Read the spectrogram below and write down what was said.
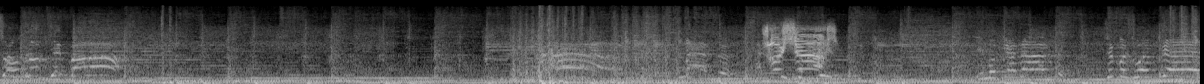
sont bloqués par là Je recharge Ils me J'ai besoin d'aide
